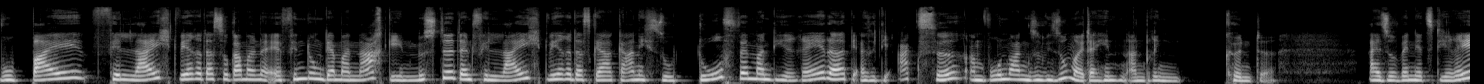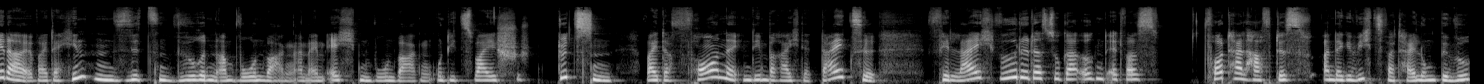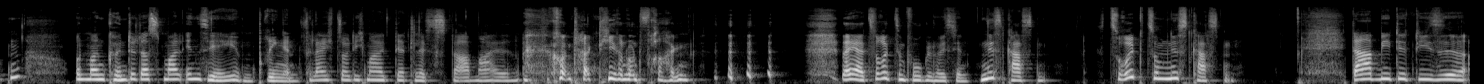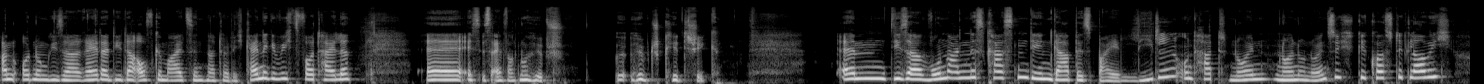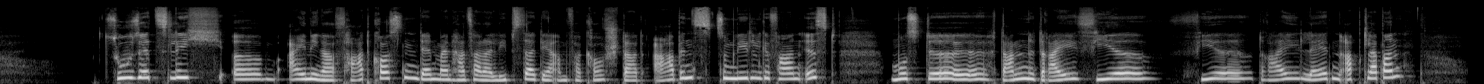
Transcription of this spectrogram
Wobei vielleicht wäre das sogar mal eine Erfindung, der man nachgehen müsste, denn vielleicht wäre das gar, gar nicht so doof, wenn man die Räder, also die Achse am Wohnwagen sowieso weiter hinten anbringen könnte. Also wenn jetzt die Räder weiter hinten sitzen würden am Wohnwagen, an einem echten Wohnwagen und die zwei Stützen weiter vorne in dem Bereich der Deichsel, vielleicht würde das sogar irgendetwas Vorteilhaftes an der Gewichtsverteilung bewirken und man könnte das mal in Serie bringen. Vielleicht sollte ich mal Detlef da mal kontaktieren und fragen. naja, zurück zum Vogelhäuschen. Nistkasten. Zurück zum Nistkasten. Da bietet diese Anordnung dieser Räder, die da aufgemalt sind, natürlich keine Gewichtsvorteile. Äh, es ist einfach nur hübsch. Hübsch kitschig. Ähm, dieser Wohnwagen-Nistkasten, den gab es bei Lidl und hat 9,99 gekostet, glaube ich. Zusätzlich äh, einiger Fahrtkosten, denn mein Herz allerliebster, der am Verkaufsstart abends zum Lidl gefahren ist, musste dann drei, vier, vier, drei Läden abklappern,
